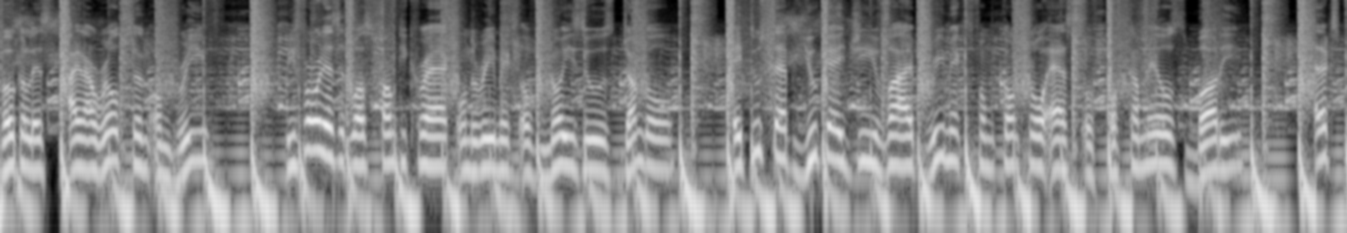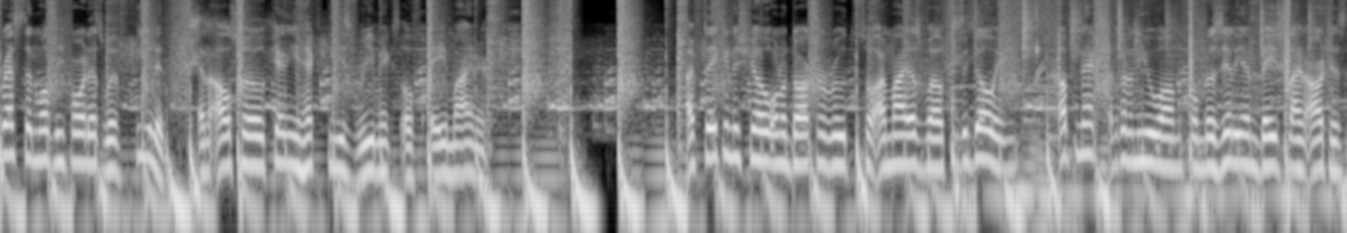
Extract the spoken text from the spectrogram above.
vocalist Einar Wilson on Breathe. Before this, it was Funky Crack on the remix of Noizu's Jungle, a two-step UKG vibe remix from Control S of, of Camille's Body. Alex Preston was before this with Feel It, and also Kenny Hecty's remix of A minor. I've taken the show on a darker route, so I might as well keep it going. Up next, I've got a new one from Brazilian bassline artist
